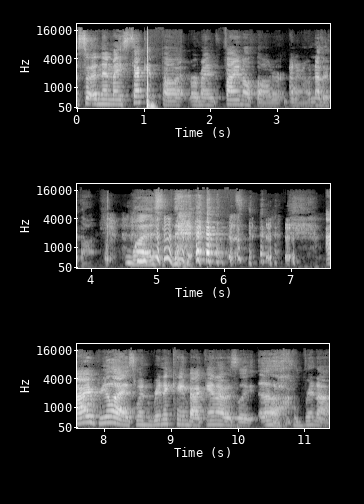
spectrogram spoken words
so and then my second thought, or my final thought, or I don't know, another thought was that I realized when Rinna came back in, I was like, ugh, Rinna,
